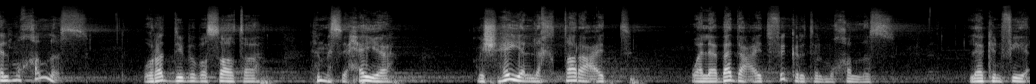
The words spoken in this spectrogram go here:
المخلص. وردي ببساطة المسيحية مش هي اللي اخترعت ولا بدعت فكرة المخلص لكن في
